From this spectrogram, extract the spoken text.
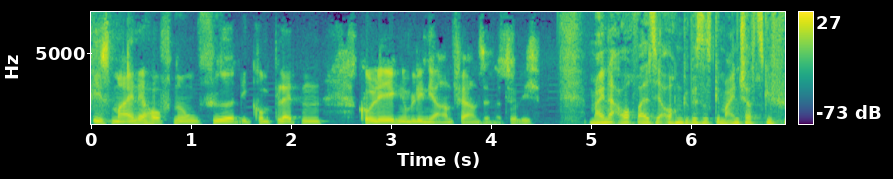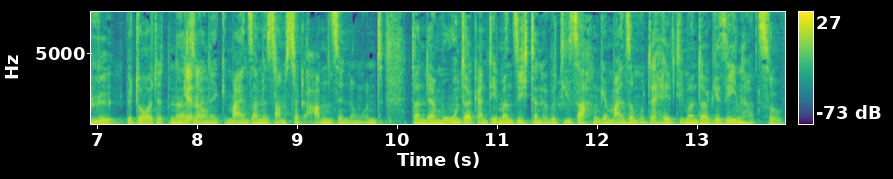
ist meine Hoffnung für die kompletten Kollegen im linearen Fernsehen natürlich. Meine auch, weil es ja auch ein gewisses Gemeinschaftsgefühl bedeutet, ne? Genau. So eine gemeinsame Samstagabendsendung und dann der Montag, an dem man sich dann über die Sachen gemeinsam unterhält, die man da gesehen hat. So,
